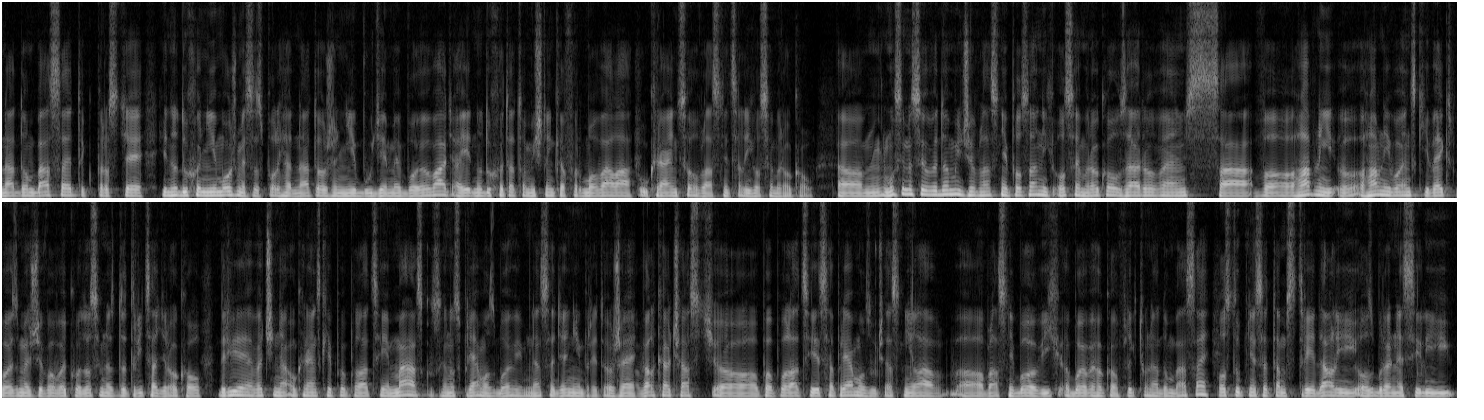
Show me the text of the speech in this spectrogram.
na Donbase, tak proste jednoducho nemôžeme sa spoliehať na to, že nebudeme bojovať a jednoducho táto myšlienka formovala Ukrajincov vlastne celých 8 rokov. Um, musíme si uvedomiť, že vlastne posledných 8 rokov zároveň sa v hlavný, hlavný vojenský vek, povedzme, že vo veku od 18 do 30 rokov, drvia väčšina ukrajinskej populácie má skúsenosť priamo s bojovým nasadením, pretože veľká časť populácie sa priamo zúčastnila vlastne bojových, bojového konfliktu na Donbase. Postupne sa tam striedali ozbrojené sily,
